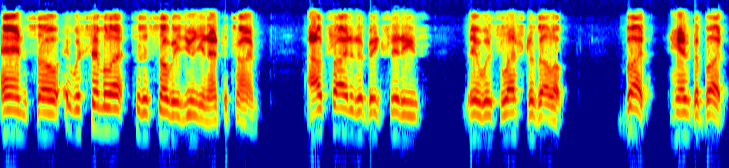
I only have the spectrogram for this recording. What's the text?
And so it was similar to the Soviet Union at the time. Outside of the big cities, it was less developed. But here's the but.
